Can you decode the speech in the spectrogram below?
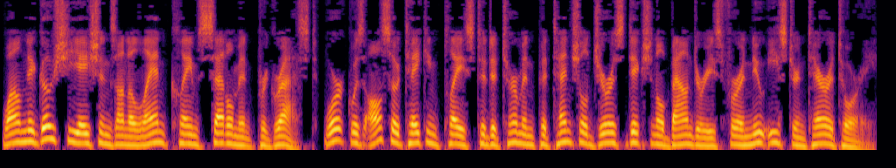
While negotiations on a land claims settlement progressed, work was also taking place to determine potential jurisdictional boundaries for a new Eastern Territory.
